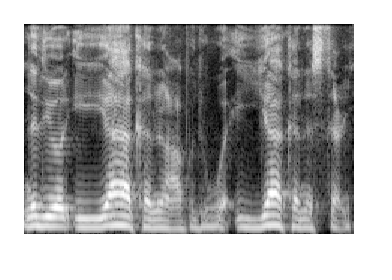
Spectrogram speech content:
Ne diyor? İyyâke na'budu ve iyyâke nesta'in.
